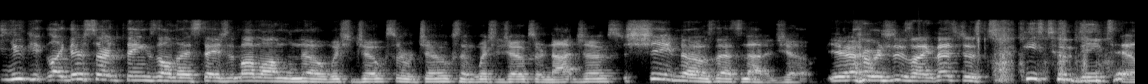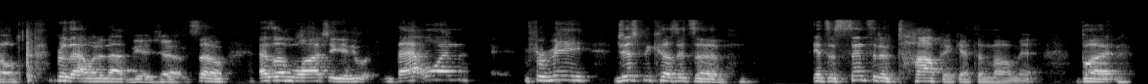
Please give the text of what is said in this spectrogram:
You get like there's certain things on that stage that my mom will know which jokes are jokes and which jokes are not jokes. She knows that's not a joke. You know, she's like, that's just he's too detailed for that one to not be a joke. So as I'm watching it, that one for me, just because it's a it's a sensitive topic at the moment, but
